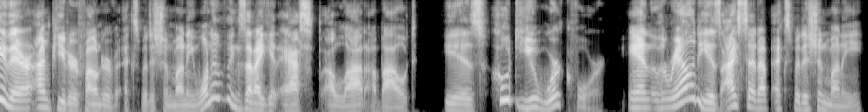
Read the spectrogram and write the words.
Hey there, I'm Peter, founder of Expedition Money. One of the things that I get asked a lot about is who do you work for? And the reality is, I set up Expedition Money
